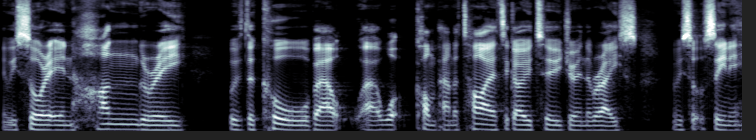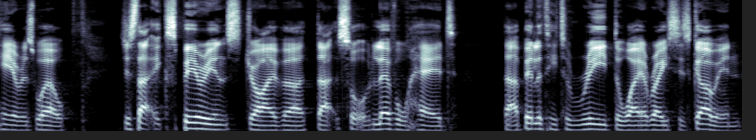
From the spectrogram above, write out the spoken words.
and we saw it in Hungary with the call about uh, what compound of tyre to go to during the race. We've sort of seen it here as well. Just that experienced driver, that sort of level head, that ability to read the way a race is going,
